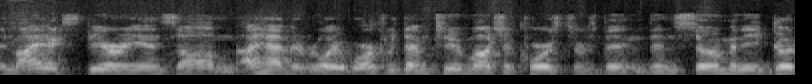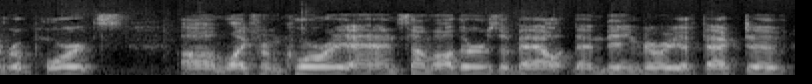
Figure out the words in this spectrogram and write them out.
in my experience, um, I haven't really worked with them too much. Of course, there's been been so many good reports, um, like from Corey and some others about them being very effective.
